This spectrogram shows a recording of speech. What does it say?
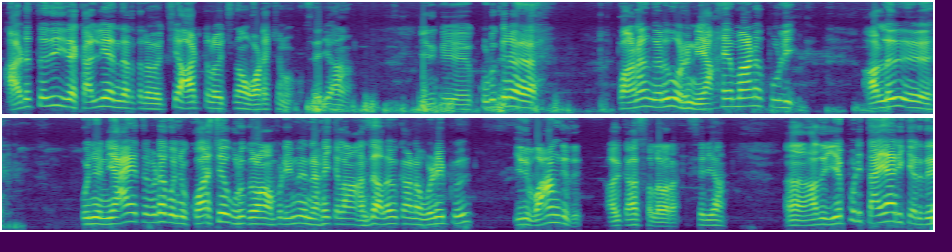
அடுத்தது இதை கல் எந்திரத்தில் வச்சு ஆட்களை வச்சு தான் உடைக்கணும். சரியா? இதுக்கு கொடுக்குற பணங்கிறது ஒரு நியாயமான கூலி. அல்லது கொஞ்சம் நியாயத்தை விட கொஞ்சம் குறைச்சே கொடுக்குறோம் அப்படின்னு நினைக்கலாம். அந்த அளவுக்கான உழைப்பு இது வாங்குது. அதுக்காக சொல்ல வரேன். சரியா? அது எப்படி தயாரிக்கிறது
